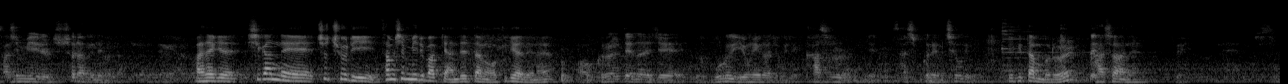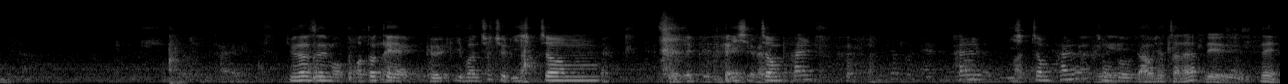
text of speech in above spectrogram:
40ml를 추출하면 됩니다. 만약에 시간 내에 추출이 30ml밖에 안 됐다면 어떻게 해야 되나요? 어, 그럴 때는 이제 그 물을 이용해 가지고 이제 가수를 이제 40g 채우게 됩니다. 깨끗한 물을 네. 가수하는. 네. 좋습니다. 김 선생님 어떻게 그 이번 추출 20점 20.8 8 20.8 정도 나오셨잖아요. 네. 네.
